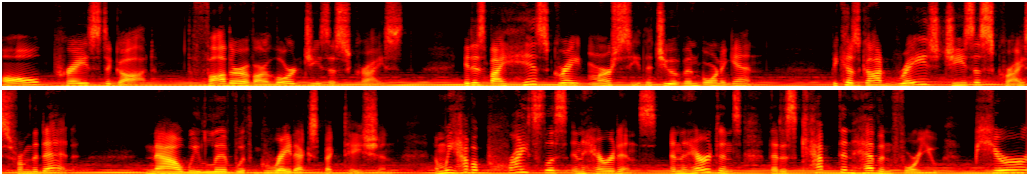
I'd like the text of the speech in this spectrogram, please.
All praise to God, the Father of our Lord Jesus Christ. It is by His great mercy that you have been born again, because God raised Jesus Christ from the dead. Now we live with great expectation and we have a priceless inheritance, an inheritance that is kept in heaven for you, pure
